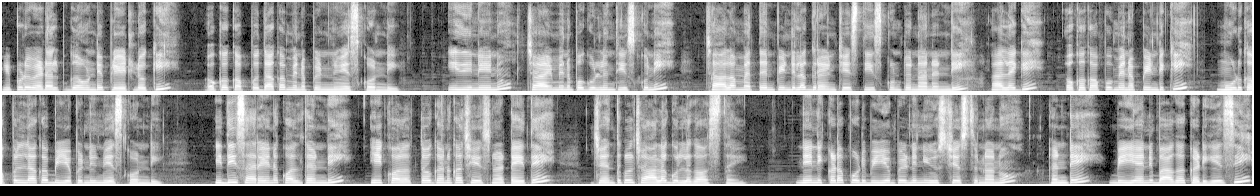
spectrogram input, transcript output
ఇప్పుడు వెడల్పుగా ఉండే ప్లేట్లోకి ఒక కప్పు దాకా మినపిండిని వేసుకోండి. ఇది నేను చాయ్ మినపగుళ్ళని తీసుకుని చాలా మెత్తని పిండిలా గ్రైండ్ చేసి తీసుకుంటున్నానండి. అలాగే ఒక కప్పు మినపిండికి మూడు కప్పుల దాకా బియ్యపిండిని వేసుకోండి. ఇది సరైన కొలత అండి. ఈ కొలతతో గనక చేసినట్టయితే జంతుకులు చాలా గుల్లగా వస్తాయి. నేను ఇక్కడ పొడి బియ్యం పిండిని యూస్ చేస్తున్నాను. అంటే బియ్యాన్ని బాగా కడిగేసి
